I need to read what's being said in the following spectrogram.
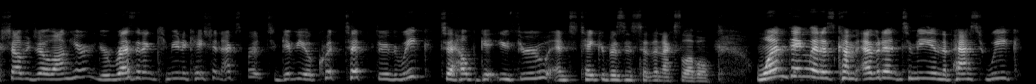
Shelby Jo Long here, your resident communication expert to give you a quick tip through the week to help get you through and to take your business to the next level. One thing that has come evident to me in the past week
